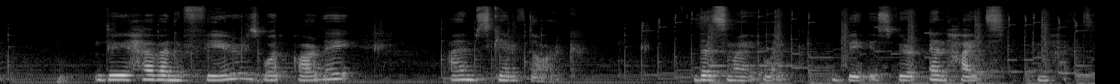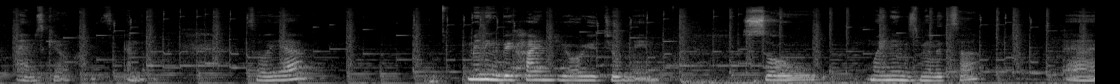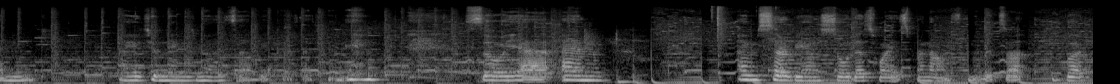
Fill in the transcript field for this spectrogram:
do you have any fears? What are they? I'm scared of dark. That's my like biggest fear and heights and heights. I am scared of heights and dark. So yeah, meaning behind your YouTube name. So my name is Milica and my YouTube name is Milica because that's my name. so yeah, and I'm Serbian so that's why it's pronounced Milica, but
